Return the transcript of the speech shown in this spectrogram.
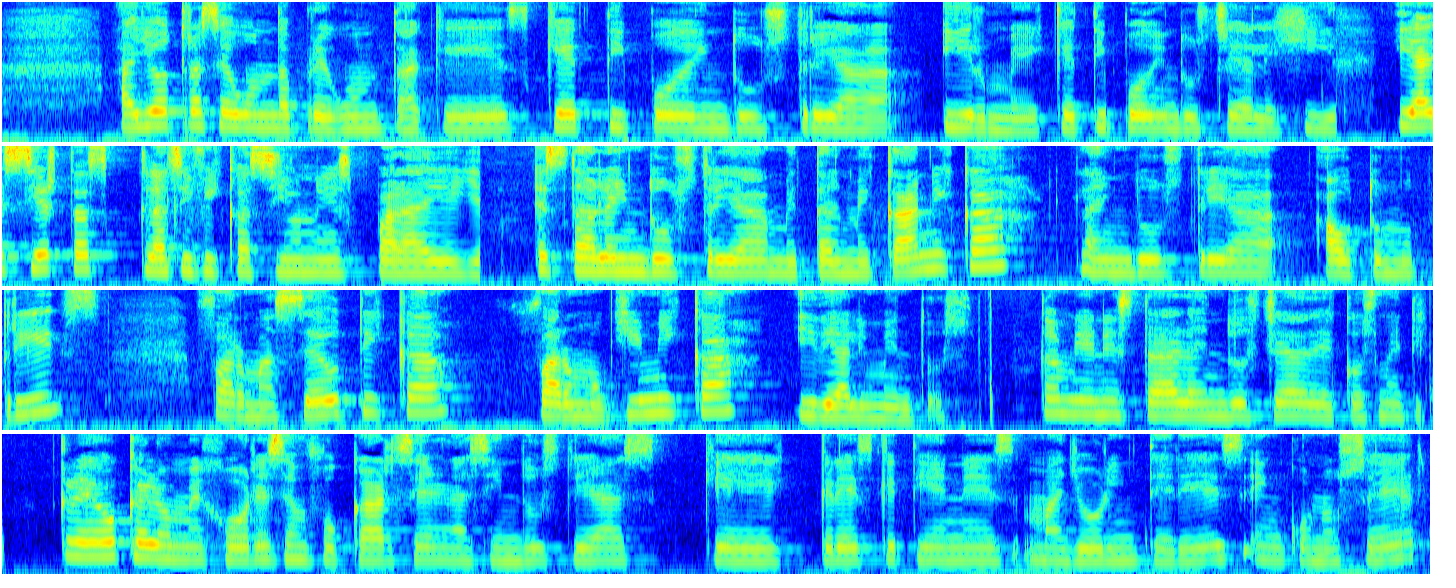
hay otra segunda pregunta que es ¿qué tipo de industria irme, qué tipo de industria elegir. Y hay ciertas clasificaciones para ella. Está la industria metalmecánica, la industria automotriz, farmacéutica, farmoquímica y de alimentos. También está la industria de cosméticos. Creo que lo mejor es enfocarse en las industrias que crees que tienes mayor interés en conocer,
